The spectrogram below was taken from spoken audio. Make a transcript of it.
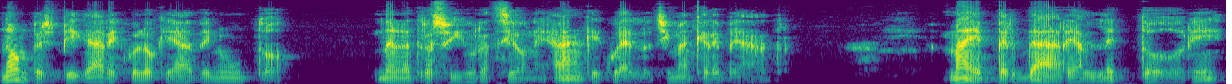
non per spiegare quello che è avvenuto nella trasfigurazione, anche quello ci mancherebbe altro, ma è per dare al lettore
